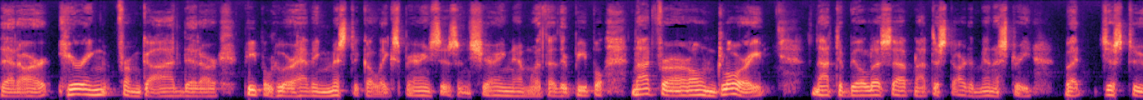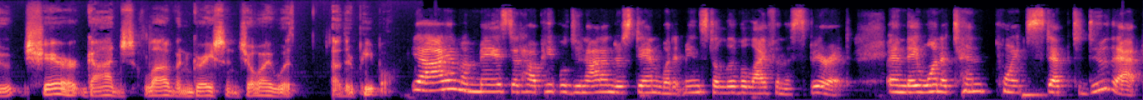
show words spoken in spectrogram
that are hearing from God, that are people who are having mystical experiences and sharing them with other people, not for our own glory, not to build us up, not to start a ministry, but just to share God's love and grace and joy with other people. Yeah, I am amazed at how people do not understand what it means to live a life in the spirit. And they want a 10 point step to do that.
